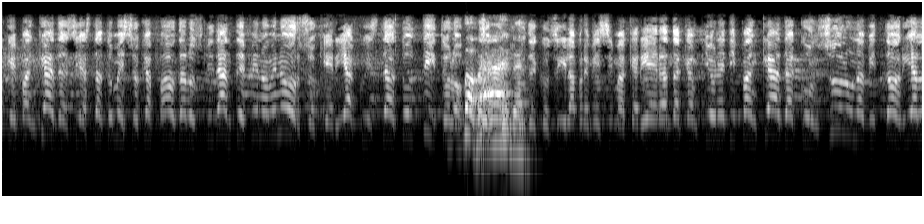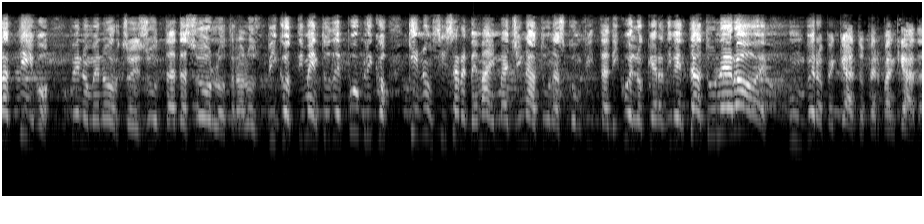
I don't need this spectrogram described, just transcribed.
Proprio che Pancada sia stato messo KO dallo sfidante Fenomenorso che ha riacquistato il titolo. Va bene. Conclude così la brevissima carriera da campione di Pancada con solo una vittoria all'attivo. Fenomenorso esulta da solo tra lo sbigottimento del pubblico che non si sarebbe mai immaginato una sconfitta di quello che era diventato un eroe. Un vero peccato per Pancada.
